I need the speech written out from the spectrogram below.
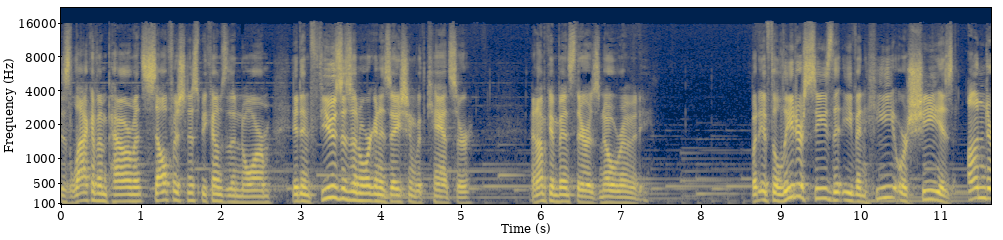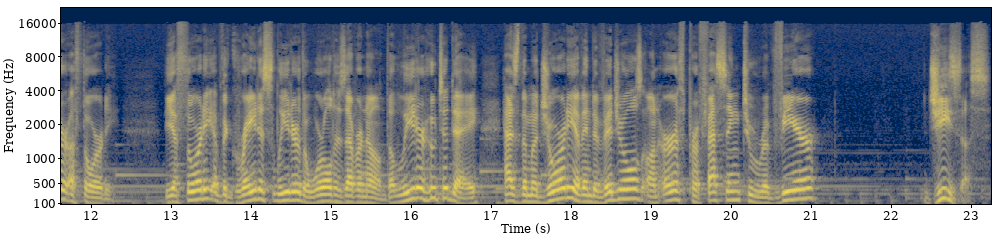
this lack of empowerment, selfishness becomes the norm. It infuses an organization with cancer, and I'm convinced there is no remedy. But if the leader sees that even he or she is under authority, the authority of the greatest leader the world has ever known, the leader who today has the majority of individuals on earth professing to revere Jesus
